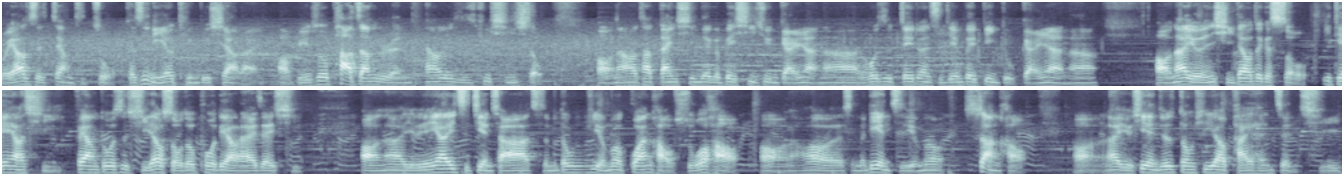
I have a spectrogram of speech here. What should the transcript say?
我要是这样子做，可是你又停不下来。啊，比如说怕脏的人，他要一直去洗手，哦，然后他担心那个被细菌感染啊，或是这段时间被病毒感染啊，好，那有人洗到这个手一天要洗非常多次，洗到手都破掉了还在洗。好，那有人要一直检查什么东西有没有关好锁好。哦，然后什么链子有没有上好。啊？那有些人就是东西要排很整齐，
